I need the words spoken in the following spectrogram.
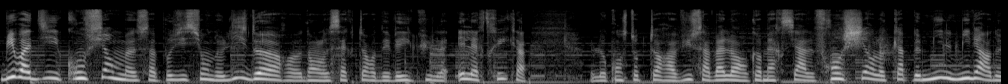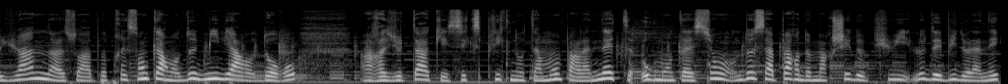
BYD confirme sa position de leader dans le secteur des véhicules électriques le constructeur a vu sa valeur commerciale franchir le cap de 1000 milliards de yuan, soit à peu près 142 milliards d'euros. Un résultat qui s'explique notamment par la nette augmentation de sa part de marché depuis le début de l'année.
